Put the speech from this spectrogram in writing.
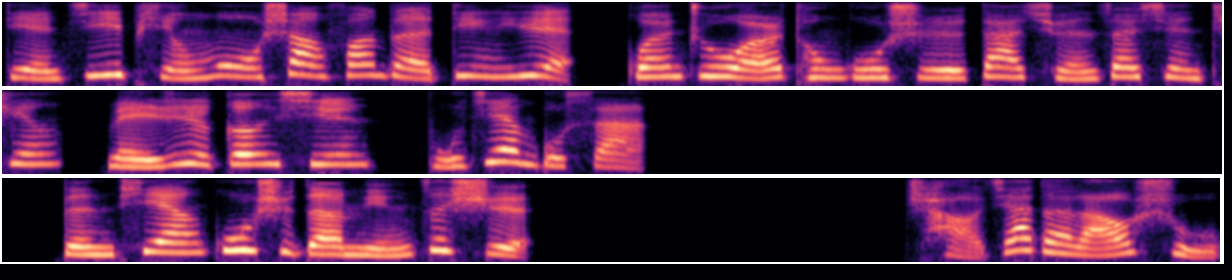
点击屏幕上方的订阅，关注儿童故事大全在线听，每日更新，不见不散。本片故事的名字是《吵架的老鼠》。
